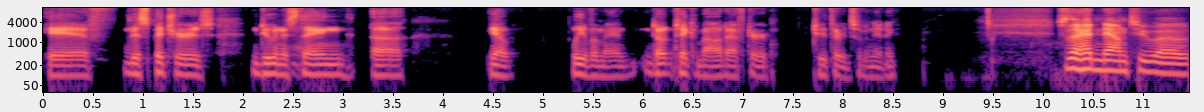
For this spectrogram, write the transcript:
if this pitcher is doing his thing, uh, you know, leave him in. Don't take him out after two thirds of an inning. So they're heading down to uh,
